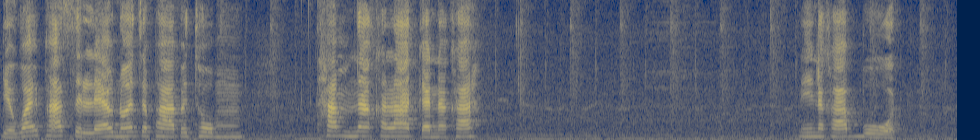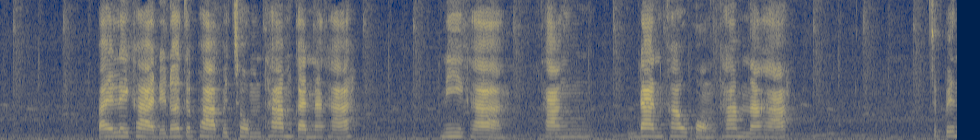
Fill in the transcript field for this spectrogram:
เดี๋ยวไหว้พระเสร็จแล้วน้อยจะพาไปชมถ้ำนาคราชกันนะคะ นี่นะคะโบสถ์ไปเลยค่ะ เดี๋ยวน้อยจะพาไปชมถ้ำกันนะคะ นี่ค่ะ ทางด้านเข้าของถ้ำนะคะ จะเป็น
